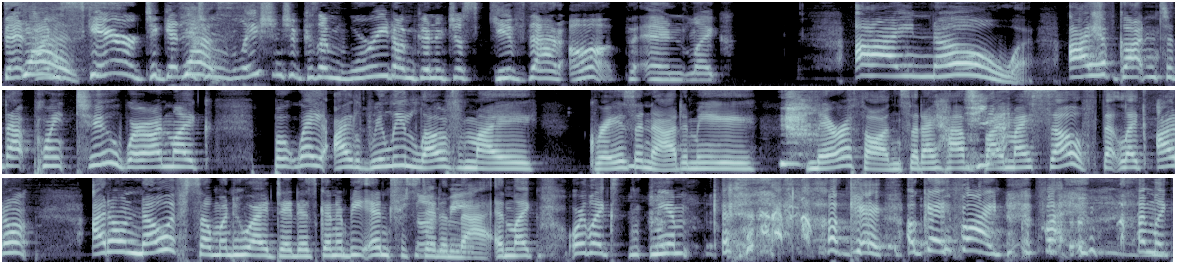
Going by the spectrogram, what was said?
that I'm scared to get into a relationship because I'm worried I'm going to just give that up and like I know. I have gotten to that point too where I'm like, but wait, I really love my Grey's Anatomy marathons that I have by myself. That like I don't I don't know if someone who I date is going to be interested Not in me. that. And like or like me and Okay, okay, fine. Fine. I'm like,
